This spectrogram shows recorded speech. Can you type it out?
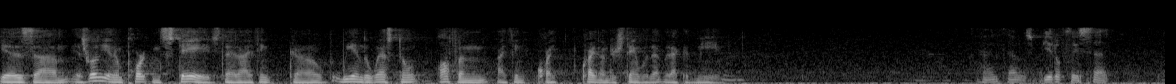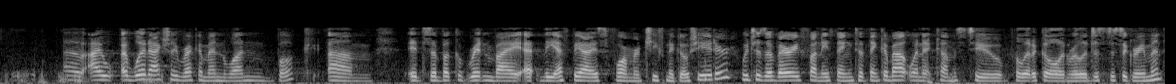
is, um, is really an important stage that I think uh, we in the West don't often, I think, quite, quite understand what that, what that could mean. I think that was beautifully said. Uh, I, I, would actually recommend one book. Um, it's a book written by uh, the FBI's former chief negotiator, which is a very funny thing to think about when it comes to political and religious disagreement.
